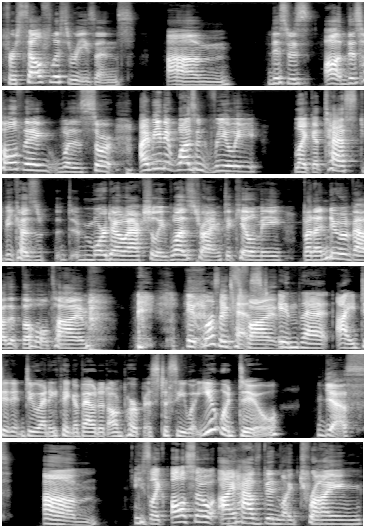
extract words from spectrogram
for selfless reasons. Um, this was uh, this whole thing was sort. I mean, it wasn't really like a test because Mordo actually was trying to kill me, but I knew about it the whole time. It was a It's test fine. in that I didn't do anything about it on purpose to see what you would do. Yes. Um he's like also I have been like trying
